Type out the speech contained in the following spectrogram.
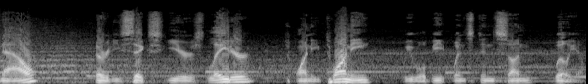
Now, 36 years later, 2020, we will beat Winston's son, William.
